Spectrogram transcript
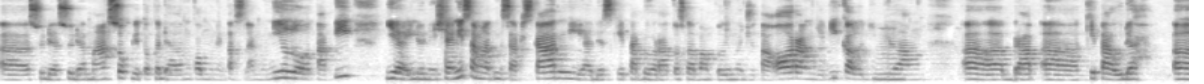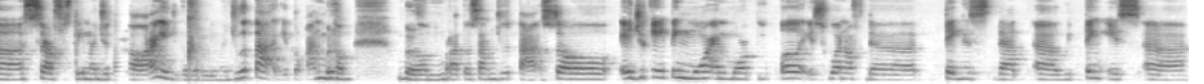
uh, sudah sudah masuk gitu ke dalam komunitas Lemonilo tapi ya Indonesia ini sangat besar sekali ada sekitar 285 juta orang jadi kalau dibilang hmm. uh, berapa uh, kita udah uh, serve 5 juta orang ya juga baru 5 juta gitu kan belum belum ratusan juta so educating more and more people is one of the things that uh, we think is uh,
